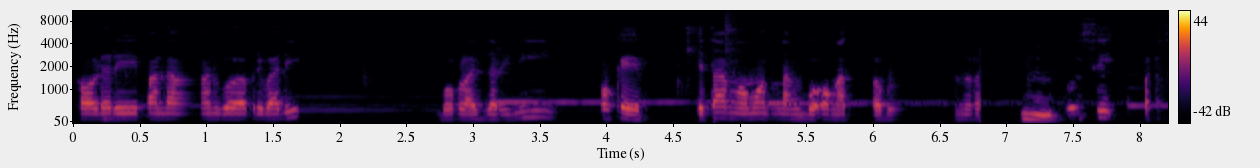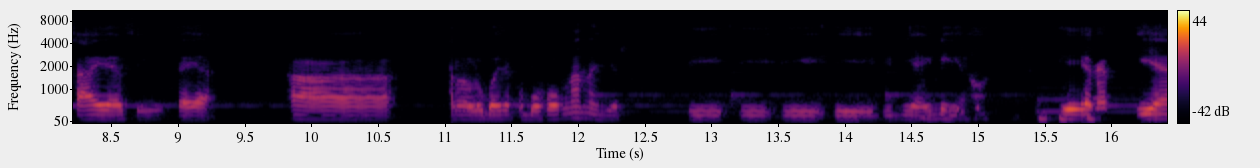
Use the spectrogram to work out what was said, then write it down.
Kalau dari pandangan gue pribadi, Bob Lazar ini oke, kita ngomong tentang bohong atau Hmm. gue sih percaya sih kayak uh, terlalu banyak kebohongan anjir di di di di dunia ini gitu. Iya kan? Iya,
